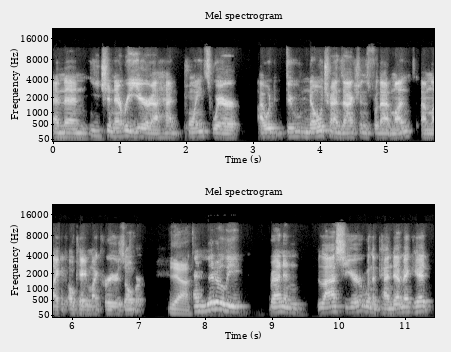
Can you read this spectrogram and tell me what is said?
And then each and every year I had points where I would do no transactions for that month. I'm like, okay, my career is over. Yeah. And literally, Brandon, last year when the pandemic hit,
